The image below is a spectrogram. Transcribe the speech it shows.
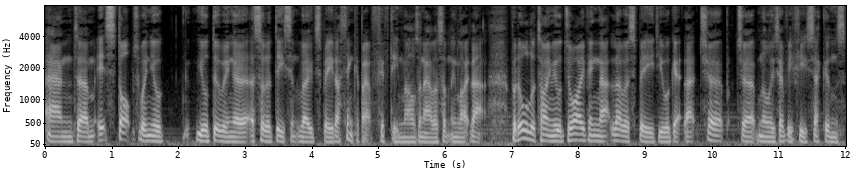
and um, it stops when you're you're doing a, a, sort of decent road speed, I think about 15 miles an hour, or something like that. But all the time you're driving that lower speed, you will get that chirp, chirp noise every few seconds.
